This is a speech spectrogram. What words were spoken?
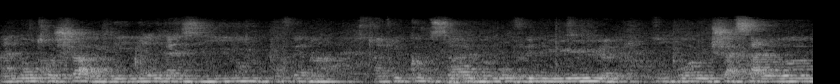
un entrechat avec des néo-nazis, pour faire un, truc comme ça, le moment venu, pour une chasse à l'homme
